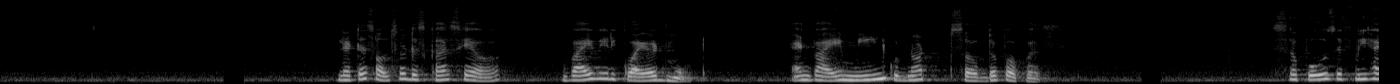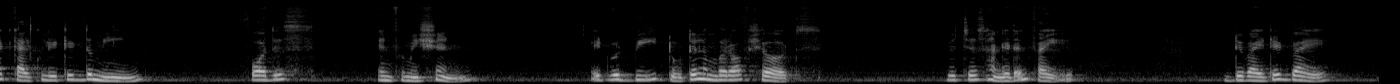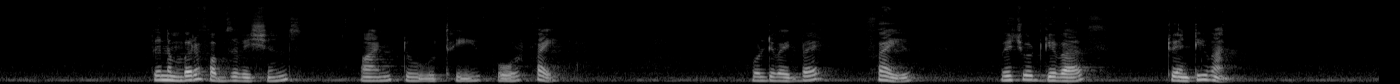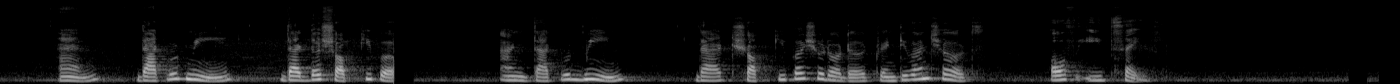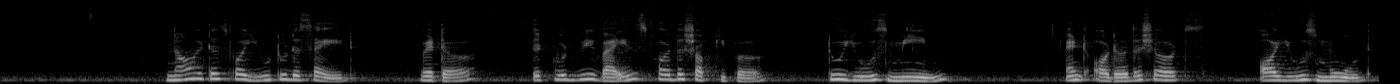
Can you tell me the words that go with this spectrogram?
Let us also discuss here why we required mode and why mean could not serve the purpose. Suppose if we had calculated the mean for this information, it would be total number of shirts which is 105 divided by the number of observations 1, 2, 3, 4, 5 whole divided by 5 which would give us 21 and that would mean that the shopkeeper and that would mean that shopkeeper should order 21 shirts of each size. Now it is for you to decide whether it would be wise for the shopkeeper to use mean and order the shirts or use mode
